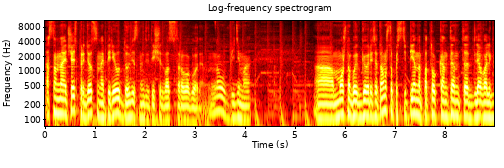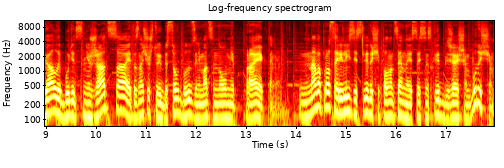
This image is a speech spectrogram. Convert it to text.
Основная часть придется на период до весны 2022 года. Ну, видимо, а, можно будет говорить о том, что постепенно поток контента для Вальгалы будет снижаться. Это значит, что Ubisoft будут заниматься новыми проектами. На вопрос о релизе следующей полноценной Assassin's Creed в ближайшем будущем,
